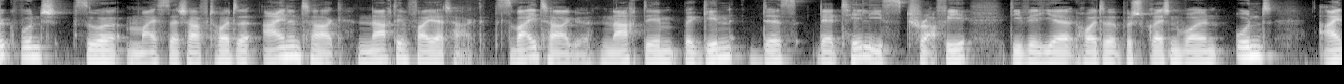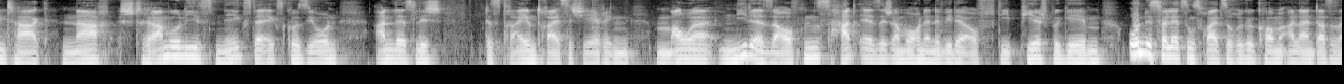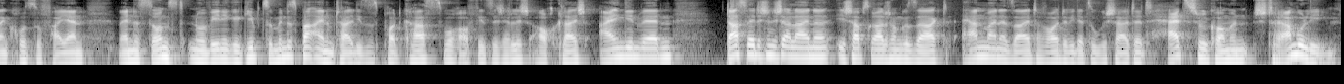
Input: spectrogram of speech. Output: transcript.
Glückwunsch zur Meisterschaft. Heute einen Tag nach dem Feiertag, zwei Tage nach dem Beginn des der Telis Trophy, die wir hier heute besprechen wollen und ein Tag nach Strambolis nächster Exkursion anlässlich des 33-jährigen Mauer-Niedersaufens hat er sich am Wochenende wieder auf die Pirsch begeben und ist verletzungsfrei zurückgekommen. Allein das ist ein Grund zu feiern, wenn es sonst nur wenige gibt, zumindest bei einem Teil dieses Podcasts, worauf wir sicherlich auch gleich eingehen werden. Das werde ich nicht alleine. Ich habe es gerade schon gesagt. Herrn meiner Seite heute wieder zugeschaltet. Herzlich willkommen, Stramboli.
